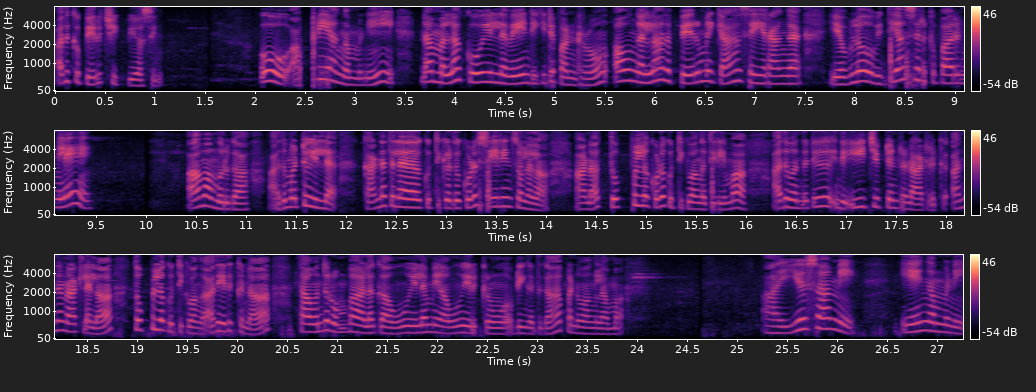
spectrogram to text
அதுக்கு பேர் சிக் பியர்சிங் ஓ அப்படியாங்க மணி நம்மெல்லாம் கோயிலில் வேண்டிக்கிட்டு பண்ணுறோம் அவங்கெல்லாம் அதை பெருமைக்காக செய்கிறாங்க எவ்வளோ வித்தியாசம் இருக்குது பாருங்களேன் ஆமாம் முருகா. அது மட்டும் இல்லை. கன்னத்தில் குத்திக்கிறது கூட சரின்னு சொல்லலாம். ஆனால் தொப்புல கூட குத்திக்குவாங்க தெரியுமா? அது வந்துட்டு இந்த ஈஜிப்ட்ன்ற நாடு இருக்குது அந்த நாட்டிலலாம் தொப்புல குத்திக்குவாங்க. அது எதுக்குன்னா தான் வந்து ரொம்ப அழகாகவும் இளமையாகவும் இருக்கணும் அப்படிங்கிறதுக்காக பண்ணுவாங்களாமா. ஐயோ சாமி. ஏங்க மணி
